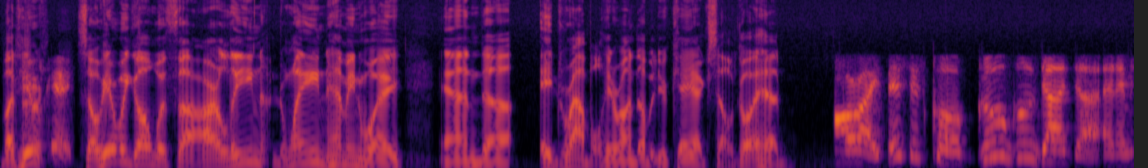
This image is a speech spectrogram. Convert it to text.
But here, okay. so here we go with uh, Arlene Dwayne Hemingway and uh, a drabble here on WKXL. Go ahead. All right, this is called Goo Goo Dada, and I'm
